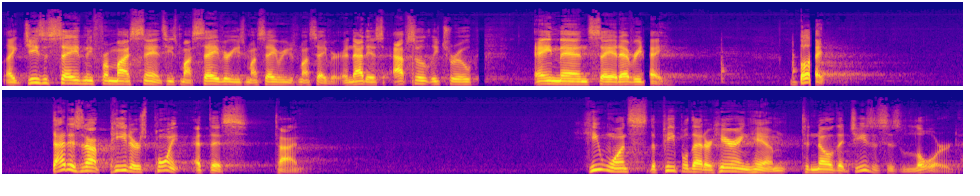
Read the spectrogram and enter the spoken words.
like Jesus saved me from my sins. He's my Savior, He's my Savior, He's my Savior. And that is absolutely true. Amen. Say it every day. But that is not Peter's point at this time. He wants the people that are hearing him to know that Jesus is Lord.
